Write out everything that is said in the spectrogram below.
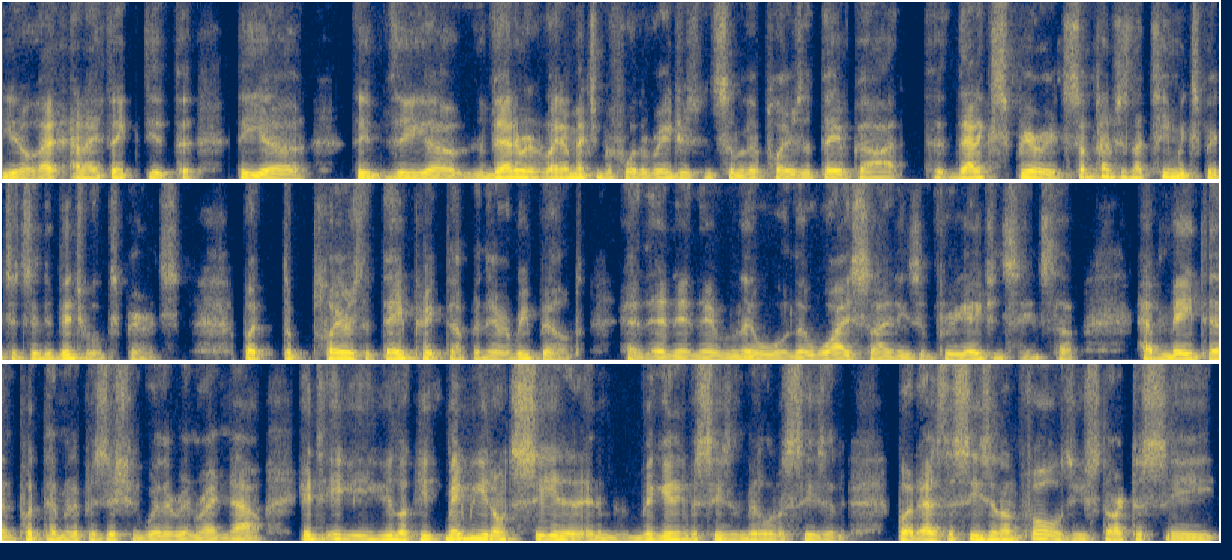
You know, and I think the the the uh, the the uh, veteran, like I mentioned before, the Rangers and some of the players that they've got, th- that experience. Sometimes it's not team experience; it's individual experience. But the players that they picked up in their rebuild and and, and their, the wise signings and free agency and stuff have made them put them in a position where they're in right now. It's it, you look maybe you don't see it in the beginning of a season, the middle of a season, but as the season unfolds, you start to see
